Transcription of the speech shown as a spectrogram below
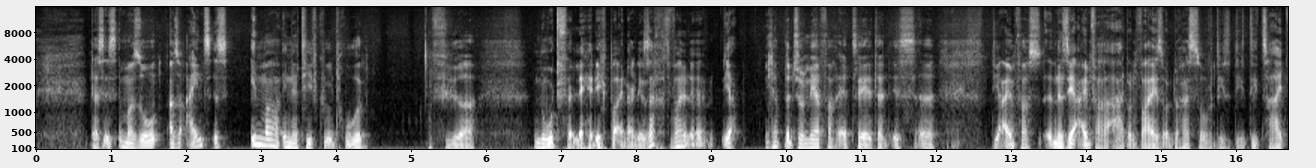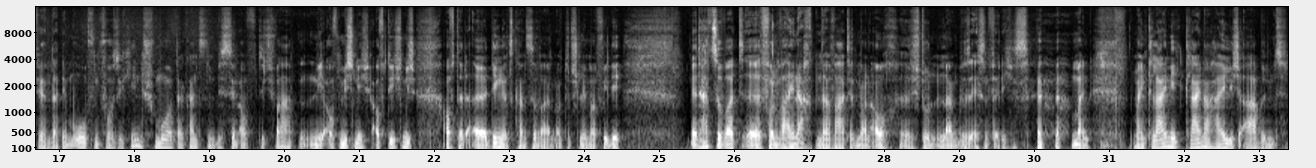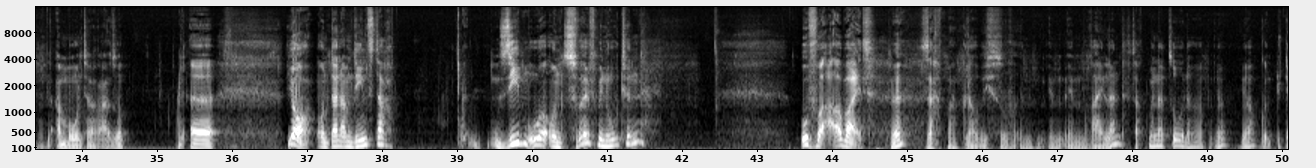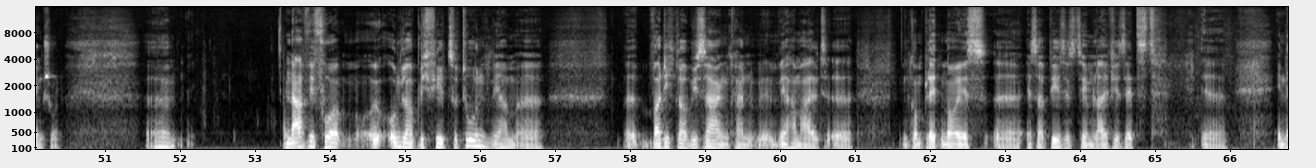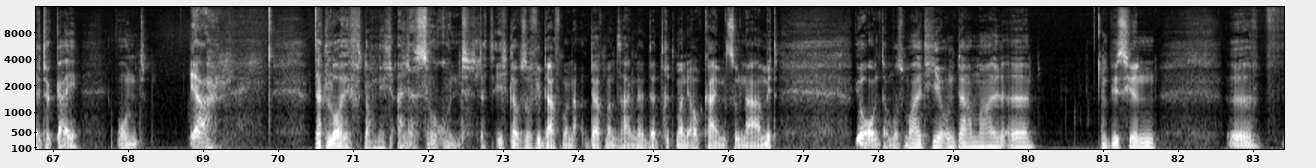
Das ist immer so, also eins ist immer in der Tiefkühltruhe für Notfälle, hätte ich beinahe gesagt, weil, äh, ja, ich habe das schon mehrfach erzählt, das ist äh, die eine sehr einfache Art und Weise und du hast so die, die, die Zeit, während das im Ofen vor sich hinschmort, da kannst du ein bisschen auf dich warten. Nee, auf mich nicht, auf dich nicht, auf das äh, Dingens kannst du warten, auf das schlimmer Filet. Das hat so was äh, von Weihnachten, da wartet man auch äh, stundenlang, bis Essen fertig ist. mein mein kleine, kleiner Heiligabend am Montag also. Äh, ja, und dann am Dienstag 7 Uhr und 12 Minuten UFO Arbeit, ne? sagt man, glaube ich, so im, im, im Rheinland. Sagt man dazu? Oder? Ja, ja gut, ich denke schon. Ähm, nach wie vor äh, unglaublich viel zu tun. Wir haben, äh, äh, was ich glaube ich sagen kann, wir haben halt äh, ein komplett neues äh, SAP-System live gesetzt äh, in der Türkei. Und ja, das läuft noch nicht alles so rund. Das, ich glaube, so viel darf man, darf man sagen. Da, da, tritt man ja auch keinem zu nahe mit. Ja, und da muss man halt hier und da mal ein bisschen äh,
